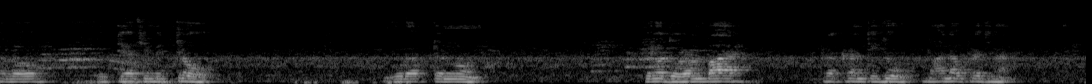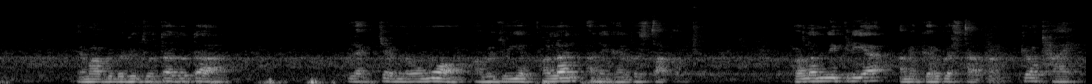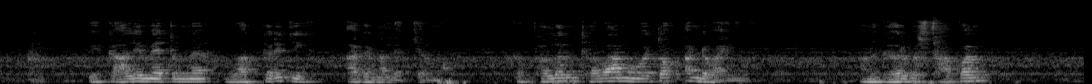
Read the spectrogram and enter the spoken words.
Hello, વિદ્યાર્થી મિત્રો. Good afternoon ચલો ધોરણ બાર, પ્રકરણ ત્રીજું, માનવ પ્રજ્ઞા એમાં આપણે બધું જોતા જોતા લેક્ચર નવમો, હવે જોઈએ ફલન અને ગર્ભસ્થાપન. ફલનની ક્રિયા અને ગર્ભસ્થાપન ક્યાં થાય? એ કાલે મેં તમને વાત કરી હતી આગળના લેક્ચરમાં કે ફલન થવાનું હોય તો અંડવાયનું. અને ગર્ભ સ્થાપન,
